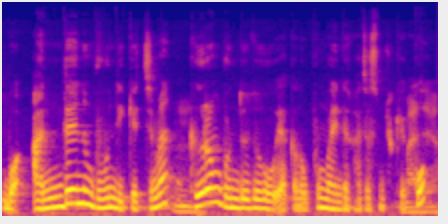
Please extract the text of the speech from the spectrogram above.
뭐안 되는 부분도 있겠지만 음. 그런 분들도 약간 오픈 마인드 가졌으면 좋겠고 맞아요.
